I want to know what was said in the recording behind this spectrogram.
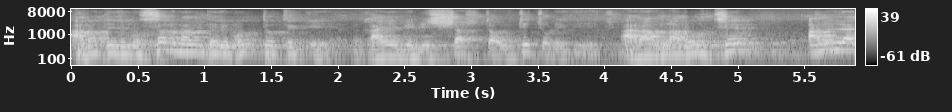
আমাদের মুসলমানদের মধ্য থেকে গায়েবে বিশ্বাসটা উঠে চলে গিয়েছে। আর আল্লাহ বলছেন আমরা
